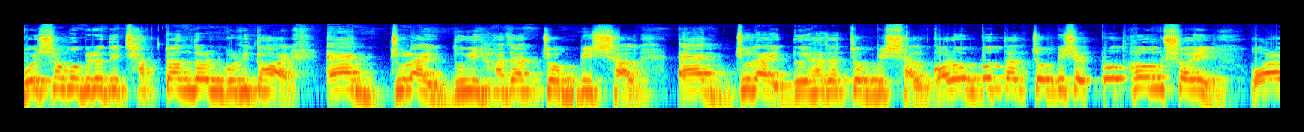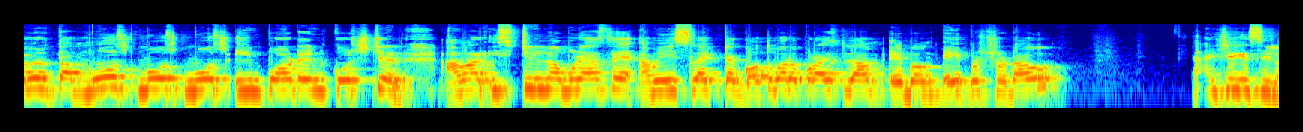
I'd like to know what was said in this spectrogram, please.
বৈষম্য বিরোধী ছাত্র আন্দোলন গঠিত হয় এক জুলাই দুই হাজার চব্বিশ সাল। এক জুলাই দুই হাজার চব্বিশ সাল, গণ অভ্যুত্থান চব্বিশের প্রথম শহীদ। ওরা most most most important question আমার স্টিল নমুনে আছে, আমি এই স্লাইডটা গতবারও পড়াইছিলাম এবং এই প্রশ্নটাও এসে গেছিল।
